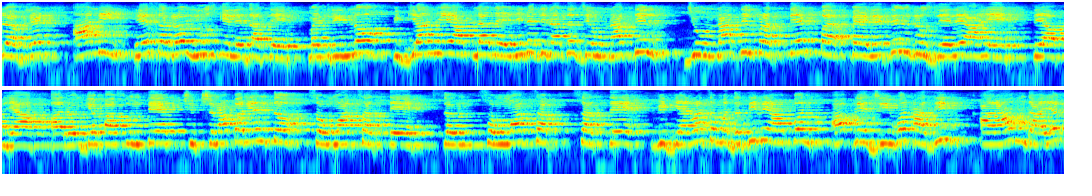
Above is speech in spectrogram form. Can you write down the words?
टॅबलेट आणि हे सगळं यूज केले जाते. मैत्रीण विज्ञान हे आपल्या दैनंदिन दिनाच्या जीवनातील जीवनातील प्रत्येक प पैलेतील रुजलेले आहे ते आपल्या आरोग्यापासून ते शिक्षणापर्यंत संवाद साधते? संवाद साध साधते. विज्ञानाच्या मदतीने आपण आपले जीवन अधिक आरामदायक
